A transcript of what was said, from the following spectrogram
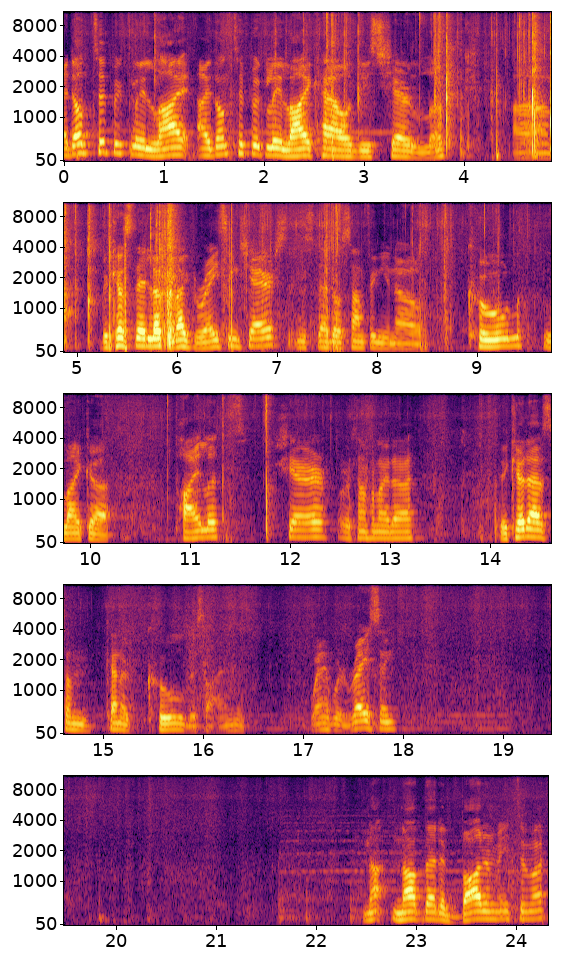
I don't typically like I don't typically like how these chairs look um, because they look like racing chairs instead of something you know cool like a pilot chair or something like that. They could have some kind of cool design when we're racing. Not not that it bothered me too much.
